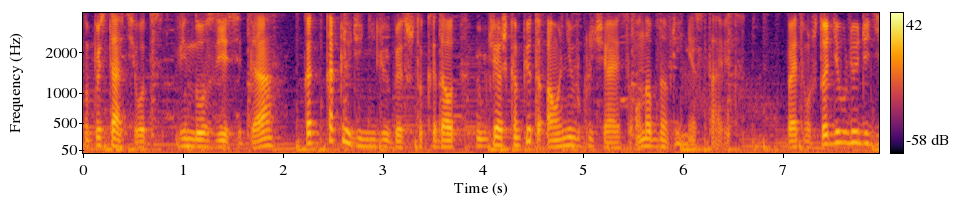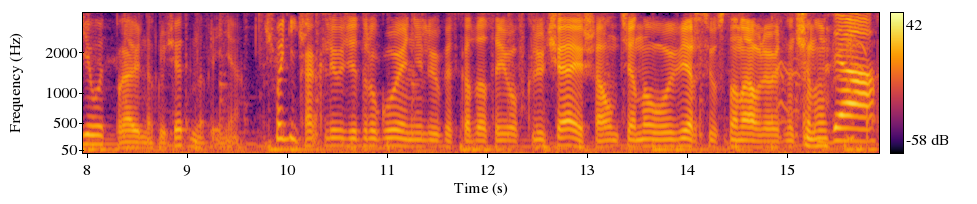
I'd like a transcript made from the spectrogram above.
ну представьте, вот Windows 10, да, как, как люди не любят, что когда вот выключаешь компьютер, а он не выключается, он обновление ставит. Поэтому что люди делают? Правильно, включают обновления. Логично. Как люди другое не любят, когда ты его включаешь, а он тебе новую версию устанавливать начинает. Да,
